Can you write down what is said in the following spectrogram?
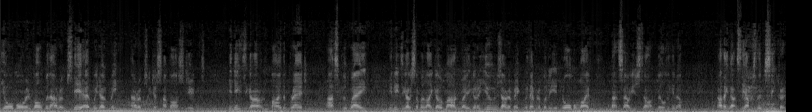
you're more involved with Arabs. Here, we don't meet Arabs, we just have our students. You need to go out and buy the bread, ask the way. You need to go somewhere like Oman, where you're going to use Arabic with everybody in normal life, and that's how you start building it up. I think that's the absolute hmm. secret.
